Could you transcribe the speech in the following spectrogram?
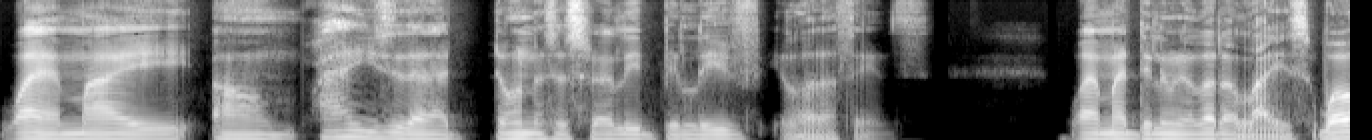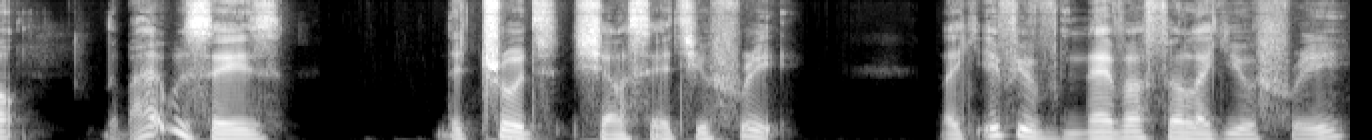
why am i um why is it that i don't necessarily believe a lot of things why am i dealing with a lot of lies well the bible says the truth shall set you free like if you've never felt like you're free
